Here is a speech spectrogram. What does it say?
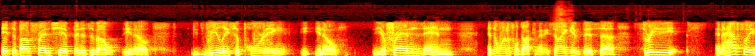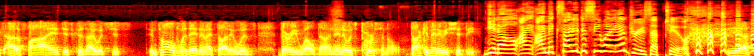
it's about friendship, and it's about you know really supporting you know your friends, and it's a wonderful documentary. So I give this uh, three and a half slates out of five, just because I was just enthralled with it, and I thought it was very well done, and it was personal. Documentaries should be. You know, I, I'm excited to see what Andrew's up to. yeah.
